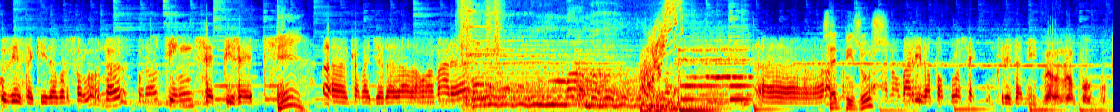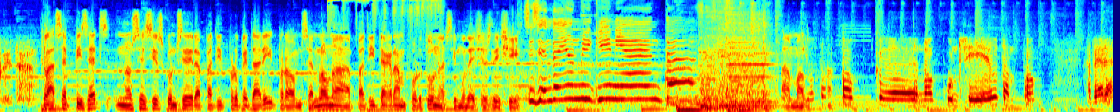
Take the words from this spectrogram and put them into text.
truco des d'aquí de Barcelona, però tinc set pisets Eh? eh, que vaig heredar de la mare. Eh, Set pisos? En el barri de Poble Sec, concretament. No, no puc opinar. Clar, set pisets, no sé si es considera petit propietari, però em sembla una petita gran fortuna, si m'ho deixes dir així. 61.500. Amb el... Jo tampoc eh, no considero tampoc... A veure,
